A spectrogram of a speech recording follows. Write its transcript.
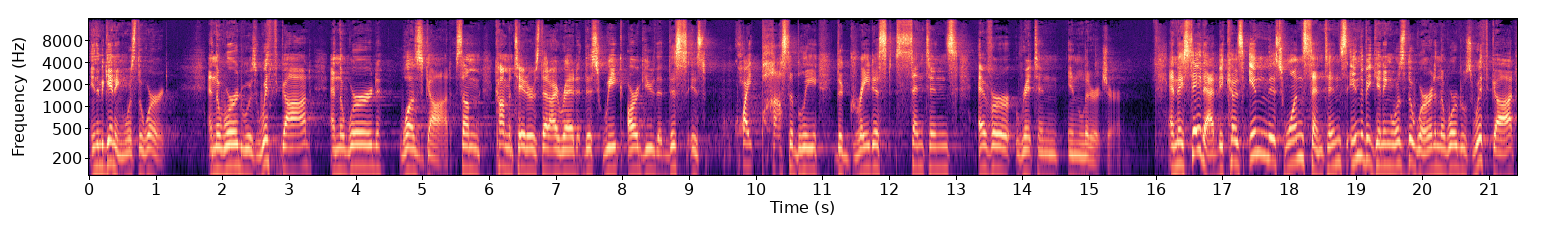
In the beginning was the Word, and the Word was with God, and the Word was God. Some commentators that I read this week argue that this is quite possibly the greatest sentence ever written in literature. And they say that because in this one sentence, in the beginning was the Word, and the Word was with God,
